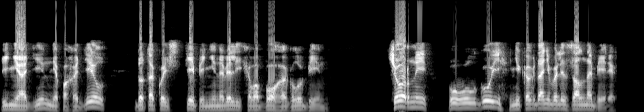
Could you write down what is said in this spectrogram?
и ни один не походил до такой степени на великого бога глубин. Черный Уулгуй никогда не вылезал на берег,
